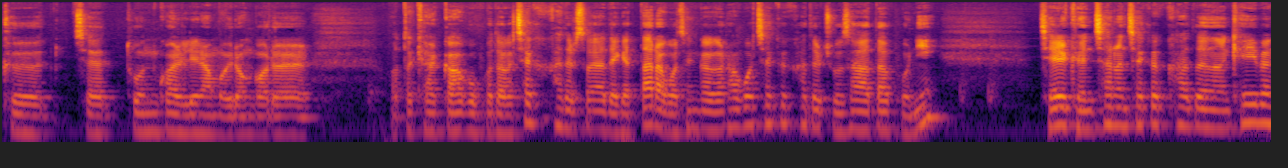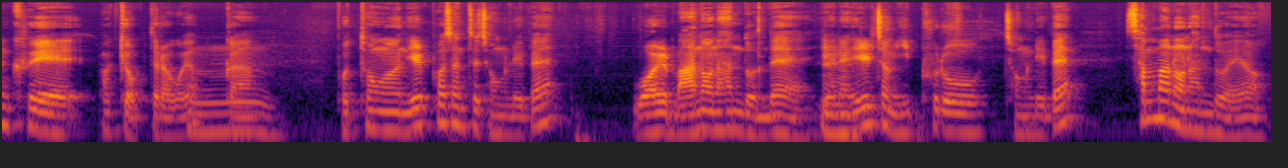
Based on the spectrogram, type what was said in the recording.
그 제 돈 관리나 뭐 이런 거를 어떻게 할까 하고 보다가 체크카드를 써야 되겠다라고 생각을 하고 체크카드를 조사하다 보니 제일 괜찮은 체크카드는 K뱅크에 밖에 없더라고요. 음. 그러니까 보통은 1% 적립에 월 만 원 한도인데 얘는 음. 1.2% 적립에 3만 원 한도예요.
